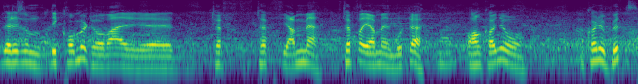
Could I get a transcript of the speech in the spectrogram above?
det er liksom, De kommer til å være eh, tøff, tøff hjemme. Tøffere hjemme enn borte. Og han kan jo, han kan jo putte.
